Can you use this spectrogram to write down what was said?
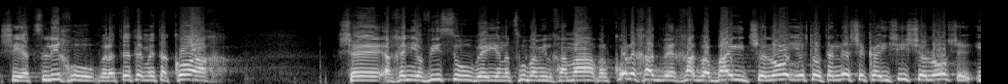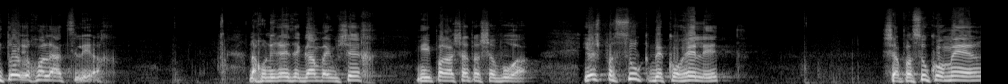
שיצליחו ולתת להם את הכוח שאכן יביסו וינצחו במלחמה, אבל כל אחד ואחד בבית שלו, יש לו את הנשק האישי שלו שאיתו הוא יכול להצליח. אנחנו נראה את זה גם בהמשך מפרשת השבוע. יש פסוק בקהלת שהפסוק אומר,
